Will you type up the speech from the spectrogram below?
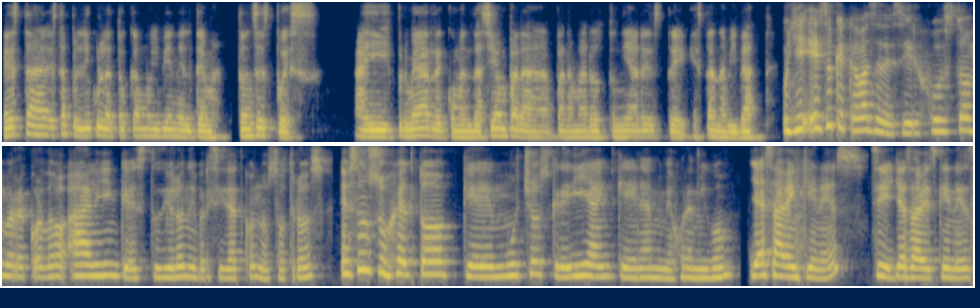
esta, esta película toca muy bien el tema. Entonces, pues, ahí, primera recomendación para, para maratonear este, esta Navidad. Oye, eso que acabas de decir justo me recordó a alguien que estudió en la universidad con nosotros. Es un sujeto que muchos creían que era mi mejor amigo. ¿Ya saben quién es? Sí, ya sabes quién es.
